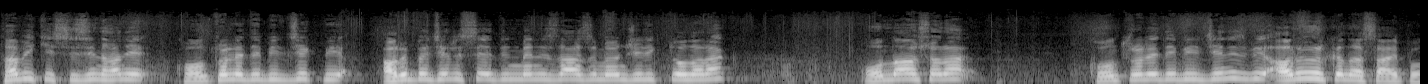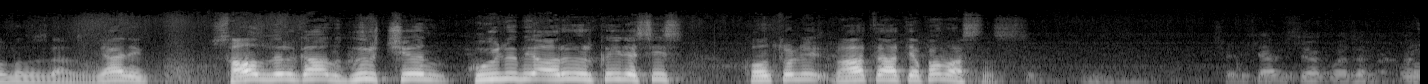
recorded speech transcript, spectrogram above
tabii ki sizin hani kontrol edebilecek bir arı becerisi edinmeniz lazım öncelikli olarak. Ondan sonra kontrol edebileceğiniz bir arı ırkına sahip olmanız lazım. Yani saldırgan, hırçın, huylu bir arı ırkıyla siz kontrolü rahat rahat yapamazsınız. Elbise yok mu hocam? Hoca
